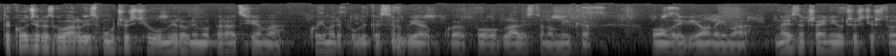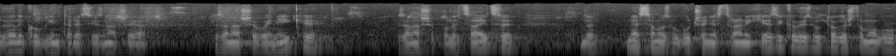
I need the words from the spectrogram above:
Takođe razgovarali smo učešću u mirovnim operacijama koje ima Republika Srbija, koja po glavi stanovnika u ovom regionu ima najznačajnije učešće, što od velikog interesa i značaja za naše vojnike, za naše policajce, da ne samo zbog učenja stranih jezika, već zbog toga što mogu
